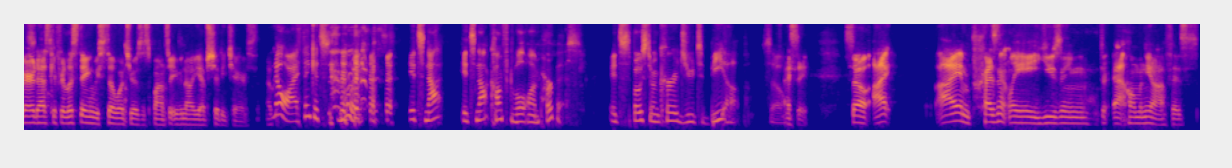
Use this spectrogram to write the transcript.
Varidesk, if you're listening, we still want you as a sponsor, even though you have shitty chairs. Okay. No, I think it's, no, it's it's not it's not comfortable on purpose. It's supposed to encourage you to be up. So I see. So I I am presently using at home in the office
